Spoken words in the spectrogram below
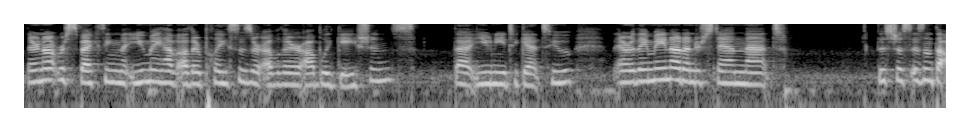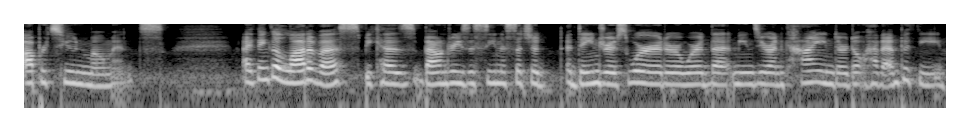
They're not respecting that you may have other places or other obligations that you need to get to, or they may not understand that this just isn't the opportune moment. I think a lot of us, because boundaries is seen as such a, a, dangerous word or a word that means you're unkind or don't have empathy,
